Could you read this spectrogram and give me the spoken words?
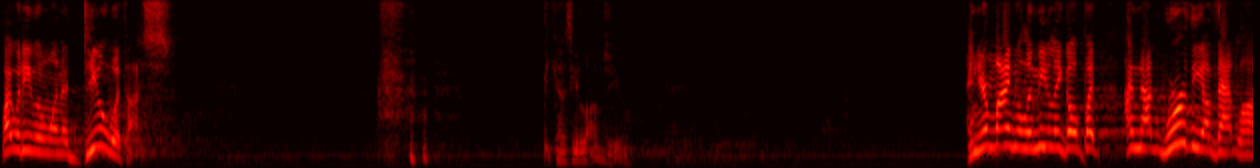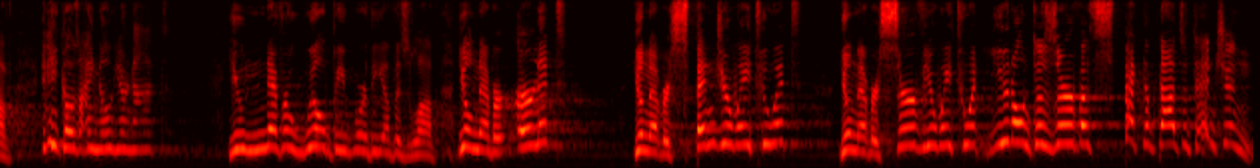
Why would he even want to deal with us? because he loves you. And your mind will immediately go, But I'm not worthy of that love. And he goes, I know you're not. You never will be worthy of his love. You'll never earn it. You'll never spend your way to it. You'll never serve your way to it. You don't deserve a speck of God's attention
